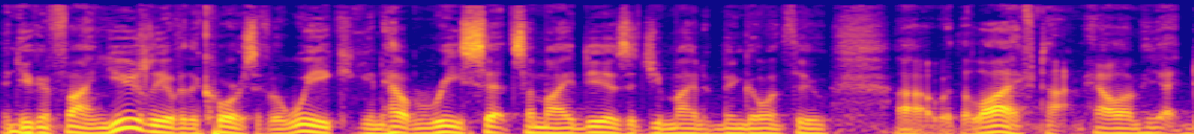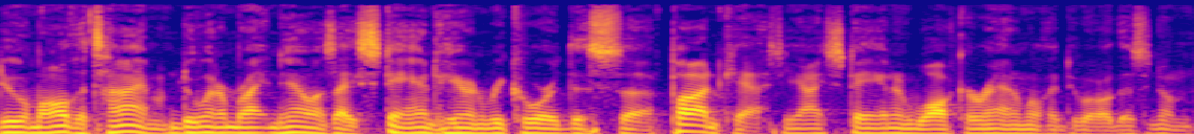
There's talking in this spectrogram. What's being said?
And you can find usually over the course of a week, you can help reset some ideas that you might have been going through uh, with a lifetime. Hell, I, mean, I do them all the time. I'm doing them right now as I stand here and record this uh, podcast. Yeah, I stand and walk around while I do all this. I don't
